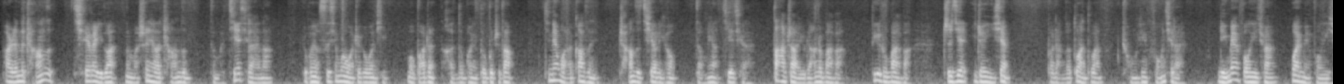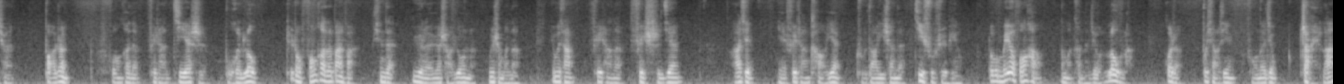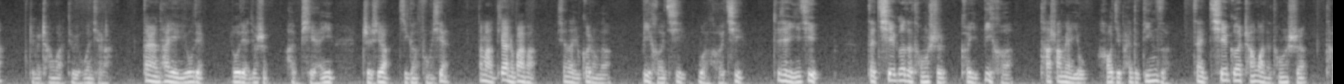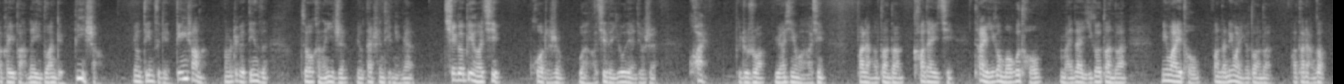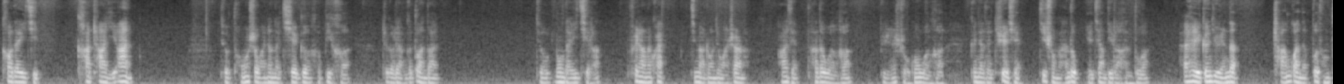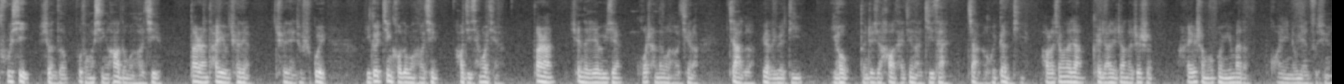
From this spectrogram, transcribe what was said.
把人的肠子切了一段，那么剩下的肠子怎么接起来呢？有朋友私信问我这个问题，我保证很多朋友都不知道。今天我来告诉你，肠子切了以后怎么样接起来。大致啊有两种办法。第一种办法，直接一针一线把两个断端重新缝起来，里面缝一圈，外面缝一圈，保证缝合的非常结实，不会漏。这种缝合的办法现在越来越少用了，为什么呢？因为它非常的费时间，而且也非常考验主刀医生的技术水平。如果没有缝好，那么可能就漏了，或者不小心缝的就窄了，这个肠管就有问题了。当然它也有优点，优点就是很便宜，只需要几根缝线。那么第二种办法。现在有各种的闭合器、吻合器，这些仪器在切割的同时可以闭合，它上面有好几排的钉子，在切割肠管的同时，它可以把那一端给闭上，用钉子给钉上了。那么这个钉子最后可能一直留在身体里面。切割闭合器或者是吻合器的优点就是快，比如说圆形吻合器，把两个段端靠在一起，它有一个蘑菇头埋在一个段端，另外一头放在另外一个段端，把它两个靠在一起，咔嚓一按。就同时完成了切割和闭合，这个两个段段就弄在一起了，非常的快，几秒钟就完事儿了。而且它的吻合比人手工吻合更加的确切，技术难度也降低了很多。还可以根据人的肠管的不同粗细选择不同型号的吻合器。当然它也有缺点，缺点就是贵，一个进口的吻合器好几千块钱。当然现在也有一些国产的吻合器了，价格越来越低。以后等这些耗材进了基材，价格会更低。好了，希望大家可以了解这样的知识。还有什么不明白的？欢迎留言咨询。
